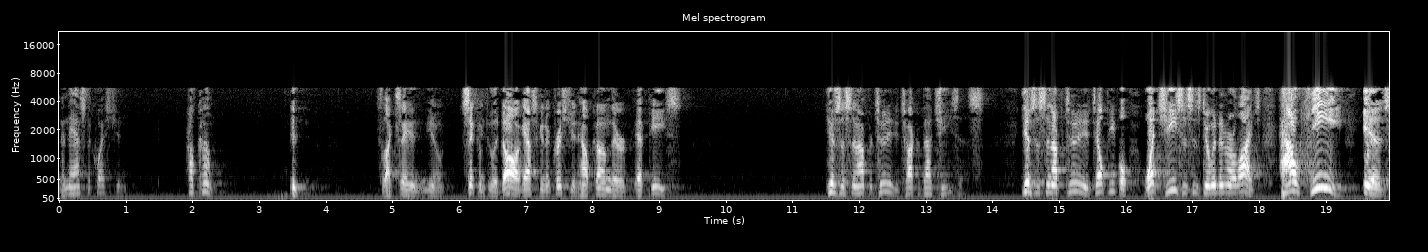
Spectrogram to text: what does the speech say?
Then they ask the question, how come? it's like saying, you know, sick them to a dog asking a Christian how come they're at peace. Gives us an opportunity to talk about Jesus. Gives us an opportunity to tell people what Jesus is doing in our lives. How He is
